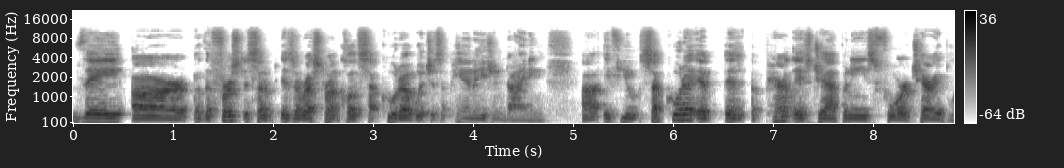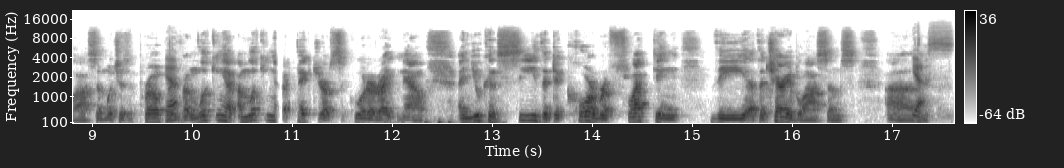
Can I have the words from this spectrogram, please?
they are the first is a, is a restaurant called Sakura, which is a Pan Asian dining. Uh, if you Sakura it, it apparently is Japanese for cherry blossom, which is appropriate. I'm looking at I'm looking at a picture of Sakura right now, and you can see the decor reflecting the uh, the cherry blossoms. Um, yes.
